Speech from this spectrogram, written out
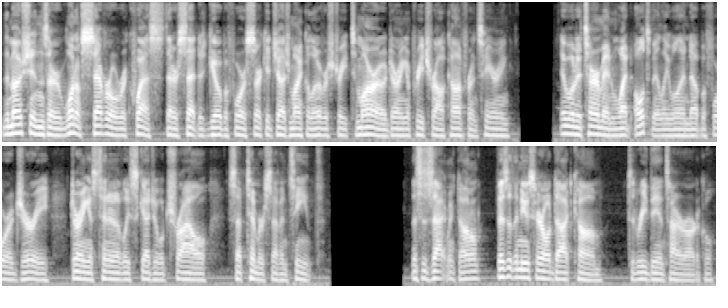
The motions are one of several requests that are set to go before Circuit Judge Michael Overstreet tomorrow during a pretrial conference hearing. It will determine what ultimately will end up before a jury during his tentatively scheduled trial September 17th. This is Zach McDonald. Visit thenewsherald.com to read the entire article.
